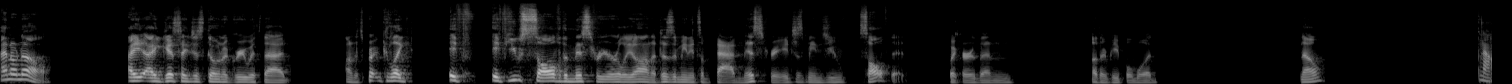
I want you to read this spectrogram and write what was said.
I don't know. I I guess I just don't agree with that on its like if if you solve the mystery early on, that doesn't mean it's a bad mystery. It just means you solved it quicker than other people would. No? No.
